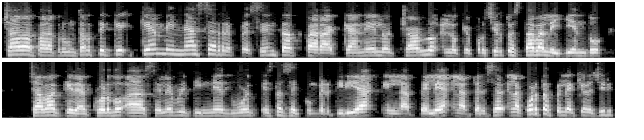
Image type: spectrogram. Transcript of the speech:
Chava, para preguntarte qué, amenaza representa para Canelo Charlo, en lo que por cierto estaba leyendo, Chava, que de acuerdo a Celebrity Network, esta se convertiría en la pelea, en la tercera, en la cuarta pelea, quiero decir,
